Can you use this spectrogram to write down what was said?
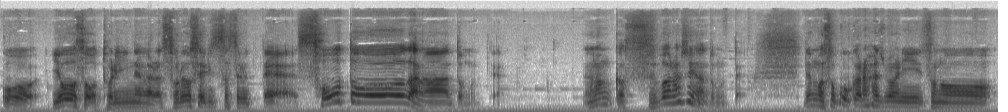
こう要素を取りながらそれを成立させるって相当だなと思ってなんか素晴らしいなと思ってでまあそこから始まりその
